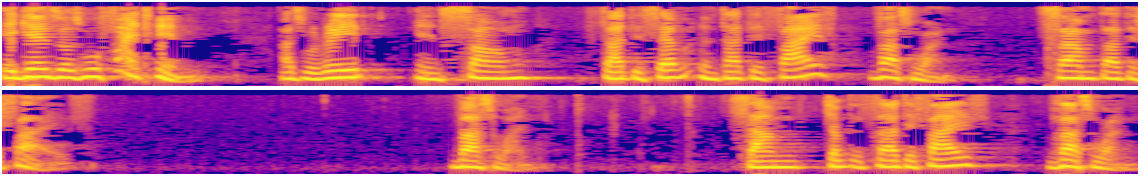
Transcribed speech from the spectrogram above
against those who fight Him, as we read in Psalm 37 and 35, verse 1. Psalm 35, verse 1. Psalm chapter 35, verse 1.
